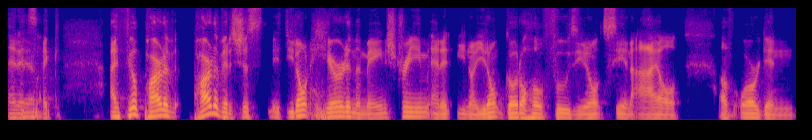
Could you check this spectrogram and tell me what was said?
And it's yeah. like, I feel part of part of it is just if you don't hear it in the mainstream and it, you know, you don't go to Whole Foods, you don't see an aisle of organ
